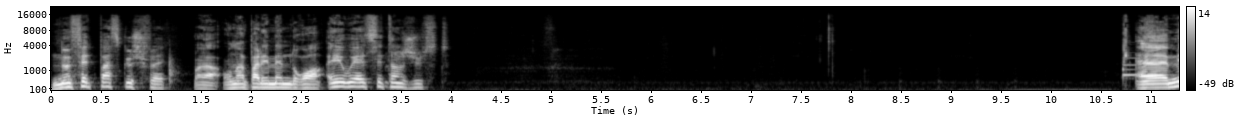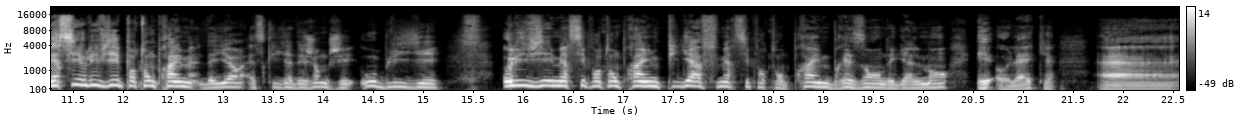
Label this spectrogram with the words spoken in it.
ne faites pas ce que je fais. Voilà, on n'a pas les mêmes droits. Eh ouais, c'est injuste. Euh, merci Olivier pour ton prime. D'ailleurs, est-ce qu'il y a des gens que j'ai oubliés? Olivier, merci pour ton Prime. Pigaf, merci pour ton Prime Brésande également. Et Olek. Euh,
